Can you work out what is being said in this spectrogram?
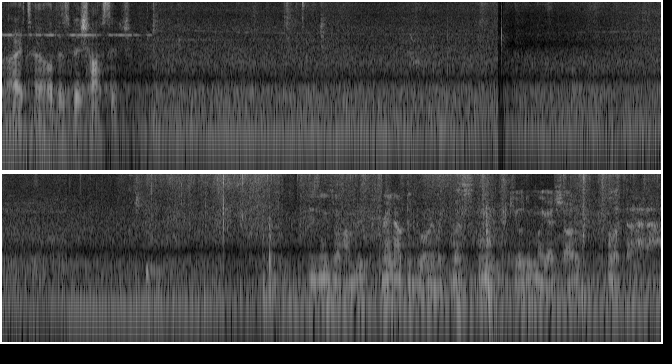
Alright, time to hold this bitch hostage. His name's Muhammad, Ran out the door, like Russ killed him, like I shot him. But like da da da.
